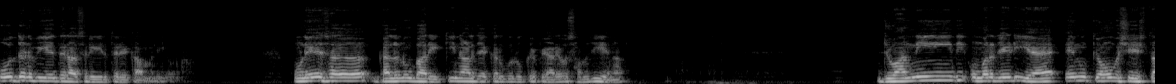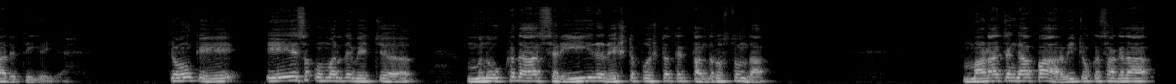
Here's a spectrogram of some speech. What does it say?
ਉਦਣ ਵੀ ਇਹ ਤੇਰਾ ਸਰੀਰ ਤੇਰੇ ਕੰਮ ਨਹੀਂ ਆਉਣਾ। ਹੁਣ ਇਸ ਗੱਲ ਨੂੰ ਬਾਰੀਕੀ ਨਾਲ ਜੇਕਰ ਗੁਰੂ ਕੇ ਪਿਆਰਿਓ ਸਮਝੀਏ ਨਾ, ਜਵਾਨੀ ਦੀ ਉਮਰ ਜਿਹੜੀ ਹੈ, ਇਹਨੂੰ ਕਿਉਂ ਵਿਸ਼ੇਸ਼ਤਾ ਦਿੱਤੀ ਗਈ ਹੈ? ਕਿਉਂਕਿ ਇਸ ਉਮਰ ਦੇ ਵਿੱਚ ਮਨੁੱਖ ਦਾ ਸਰੀਰ ਰਿਸ਼ਟ-ਪੁਸ਼ਟ ਤੇ ਤੰਦਰੁਸਤ ਹੁੰਦਾ। ਮਾੜਾ ਚੰਗਾ ਭਾਰ ਵੀ ਚੁੱਕ ਸਕਦਾ,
